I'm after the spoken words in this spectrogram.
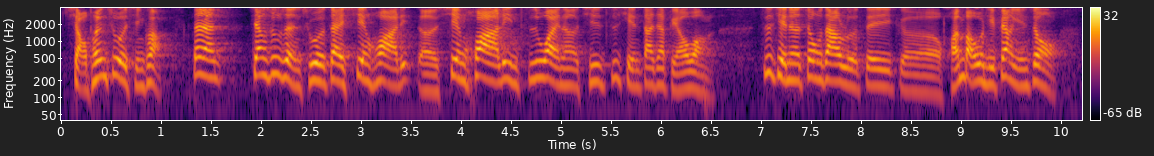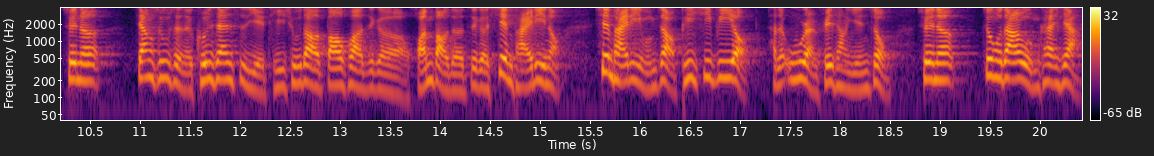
小喷出的情况。当然，江苏省除了在限化令呃限化令之外呢，其实之前大家不要忘了，之前呢中国大陆的这个环保问题非常严重，所以呢江苏省的昆山市也提出到包括这个环保的这个限排令哦。限排令，我们知道 PCB 哦，它的污染非常严重，所以呢，中国大陆我们看一下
